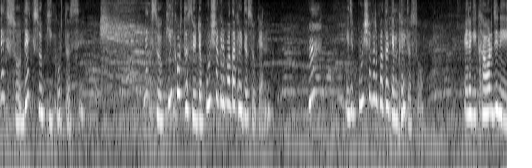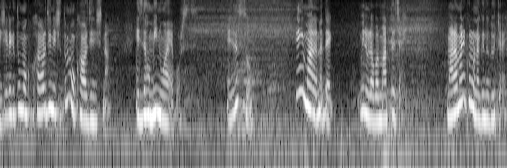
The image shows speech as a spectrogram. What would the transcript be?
দেখছ দেখছ কী করতেছে। দেখছ, কি করতেছো এটা? পুঁই শাকের পাতা খাইতেছো কেন? হ্যাঁ? এই যে পুঁই শাকের পাতা কেন খাইতেছো? এটা কি খাওয়ার জিনিস? এটা কি তোমার খাওয়ার জিনিস? তোমার খাওয়ার জিনিস না। এই যে দেখো, মিনু আয় পড়ছে। এই যে দেখছ? এই মারে না, দেখ, মিনুর আবার মারতে চায়। মারামারি করো না কিন্তু দুইটায়।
